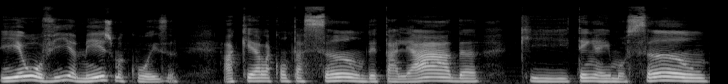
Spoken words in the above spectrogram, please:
e eu ouvi a mesma coisa. Aquela contação detalhada que tem a emoção,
